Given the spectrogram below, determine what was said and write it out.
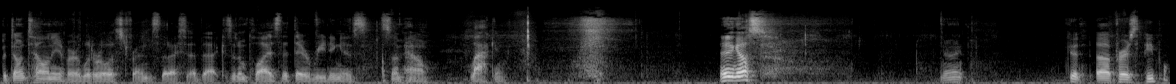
But don't tell any of our literalist friends that I said that because it implies that their reading is somehow lacking. Anything else? All right. Good. Uh, prayers to the people.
